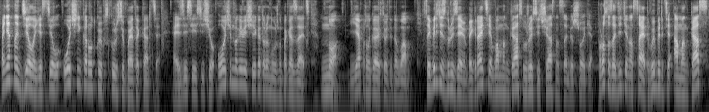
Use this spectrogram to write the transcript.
Понятное дело, я сделал очень короткую экскурсию по этой карте. А здесь есть еще очень много вещей, которые нужно показать. Но я предлагаю сделать это вам. Соберитесь с друзьями, поиграйте в Us уже сейчас на Сайбершоке. Просто зайдите на сайт, выберите Us,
